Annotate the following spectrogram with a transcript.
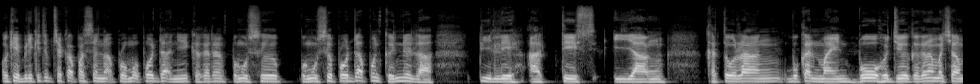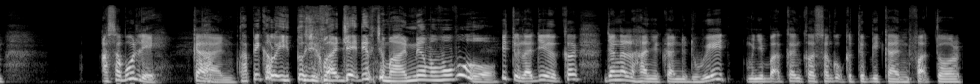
Okay, bila kita bercakap pasal nak promote produk ni, kadang-kadang pengusaha pengusaha produk pun kenalah pilih artis yang kata orang bukan main boh je. Kadang-kadang macam asal boleh, kan? Tapi kalau itu je bajet dia macam mana Bobo? Itulah dia. Kau janganlah hanya kerana duit menyebabkan kau sanggup ketepikan faktor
